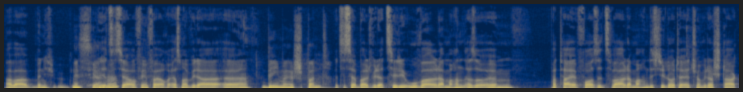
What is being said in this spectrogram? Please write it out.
Aber bin ich. Nächstes Jahr, jetzt ne? ist ja auf jeden Fall auch erstmal wieder. Äh, Bin ich mal gespannt. jetzt ist ja bald wieder CDU-Wahl. Da machen also ähm, Parteivorsitzwahl. Da machen sich die Leute jetzt schon wieder stark.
